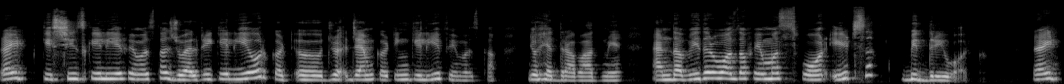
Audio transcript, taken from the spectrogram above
राइट right? किस चीज़ के लिए फ़ेमस था? ज्वेलरी के लिए और कट जैम कटिंग के लिए फ़ेमस था, जो हैदराबाद में है. And the Bidar was the famous for its Bidri work right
